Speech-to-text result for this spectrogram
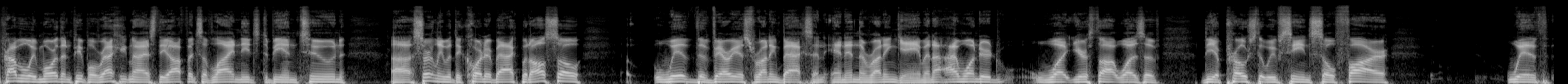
probably more than people recognize, the offensive line needs to be in tune, uh, certainly with the quarterback, but also with the various running backs and, and in the running game. And I I wondered what your thought was of the approach that we've seen so far with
